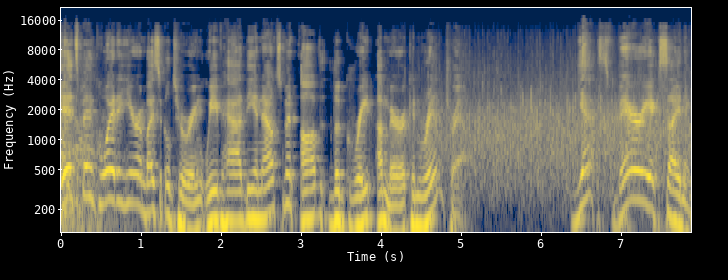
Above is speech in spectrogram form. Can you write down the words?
it's been quite a year in bicycle touring. We've had the announcement of the Great American Rail Trail. Yes, very exciting.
